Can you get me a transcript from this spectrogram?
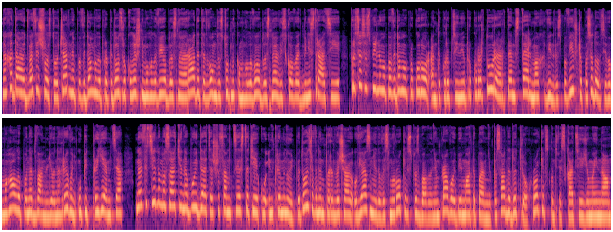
Нагадаю, 26 червня повідомили про підозру колишньому голові обласної ради та двом заступникам голови обласної військової адміністрації. Про це Суспільному повідомив прокурор антикорупційної прокуратури Артем Стельмах. Він розповів, що посадовці вимагали понад 2 мільйони гривень у підприємця. На офіційному сайті НАБУ йдеться, що санкція статті, яку інкримінують підозрюваним, передбачає ув'язнення до 8 років з позбавленням права обіймати певні посади до трьох років з конфіскацією майна.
